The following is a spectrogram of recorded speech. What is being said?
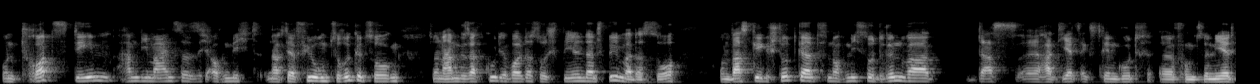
Und trotzdem haben die Mainzer sich auch nicht nach der Führung zurückgezogen, sondern haben gesagt, gut, ihr wollt das so spielen, dann spielen wir das so. Und was gegen Stuttgart noch nicht so drin war, das äh, hat jetzt extrem gut äh, funktioniert.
